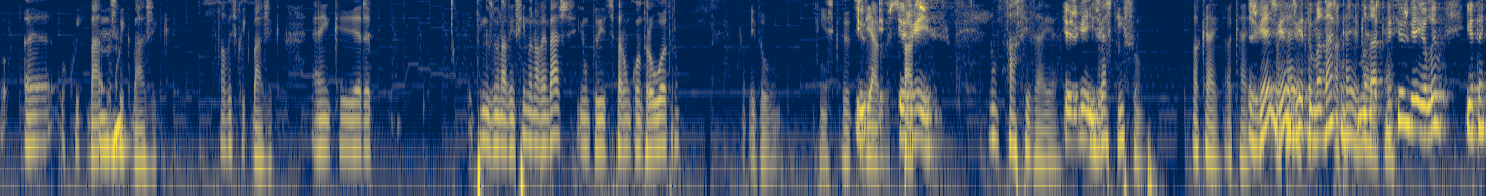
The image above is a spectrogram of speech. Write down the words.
uh, o, Quick ba uhum. o Quick Basic, talvez Quick Basic, em que era. Tinhas uma nave em cima, uma nave em baixo e um podia disparar um contra o outro e tu tinhas que desviar eu, dos Eu joguei isso. Não faço ideia. Eu joguei isso. Jogaste isso? Ok, ok. Joguei, joguei, okay, joguei. Okay. Tu mandaste-me, okay, tu mandaste-me isso e eu joguei. Eu lembro, eu tenho,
